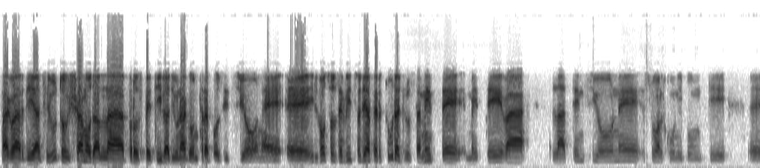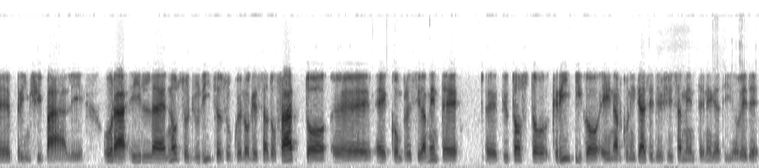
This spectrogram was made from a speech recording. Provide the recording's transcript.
Ma guardi, anzitutto usciamo dalla prospettiva di una contrapposizione. Eh, il vostro servizio di apertura giustamente metteva l'attenzione su alcuni punti eh, principali. Ora, il nostro giudizio su quello che è stato fatto eh, è complessivamente eh, piuttosto critico e in alcuni casi decisamente negativo. Vede,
